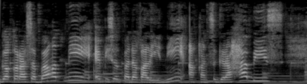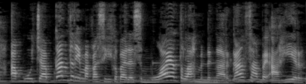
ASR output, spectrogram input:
Gak kerasa banget nih, episode pada kali ini akan segera habis. Aku ucapkan terima kasih kepada semua yang telah mendengarkan sampai akhir.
